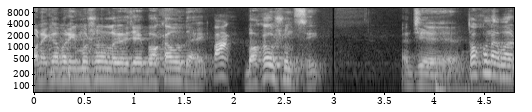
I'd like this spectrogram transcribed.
অনেক আবার ইমোশনাল হয়ে যায় বকাও দেয়। বকাও শুনছি যে তখন আবার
